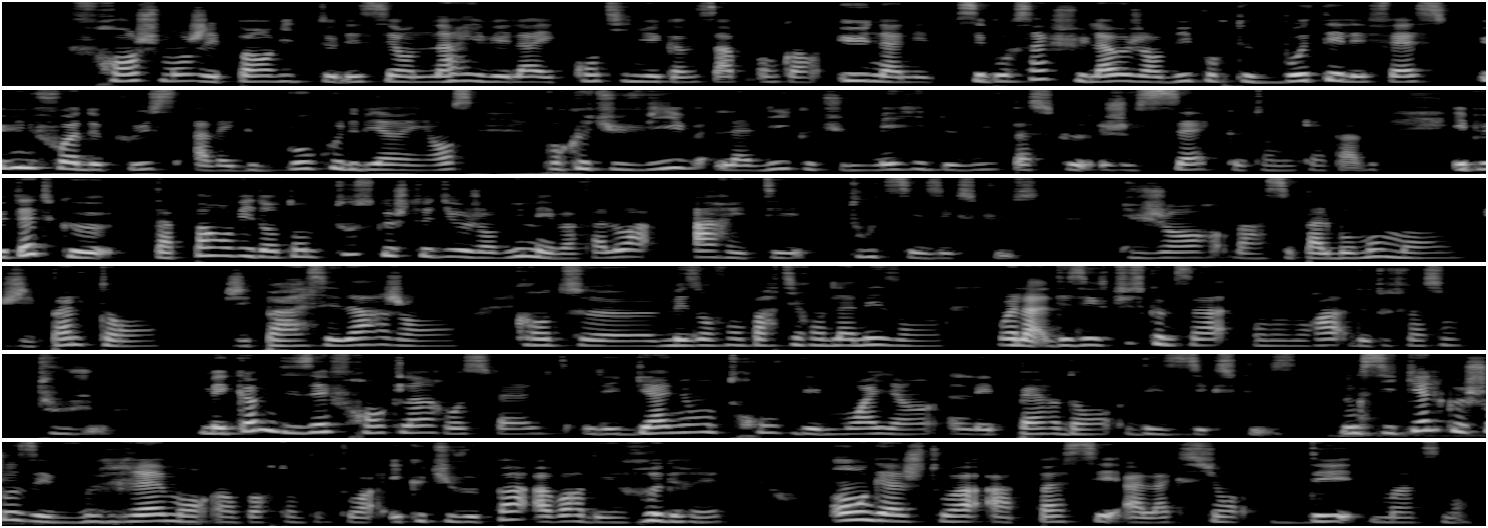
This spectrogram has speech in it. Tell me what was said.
Franchement, j'ai pas envie de te laisser en arriver là et continuer comme ça encore une année. C'est pour ça que je suis là aujourd'hui pour te botter les fesses une fois de plus avec beaucoup de bienveillance pour que tu vives la vie que tu mérites de vivre parce que je sais que t'en es capable. Et peut-être que t'as pas envie d'entendre tout ce que je te dis aujourd'hui, mais il va falloir arrêter toutes ces excuses. Du genre, ben c'est pas le bon moment, j'ai pas le temps, j'ai pas assez d'argent, quand euh, mes enfants partiront de la maison. Voilà, des excuses comme ça, on en aura de toute façon Mais comme disait Franklin Roosevelt, les gagnants trouvent des moyens, les perdants des excuses. Donc si quelque chose est vraiment important pour toi et que tu veux pas avoir des regrets, engage-toi à passer à l'action dès maintenant.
